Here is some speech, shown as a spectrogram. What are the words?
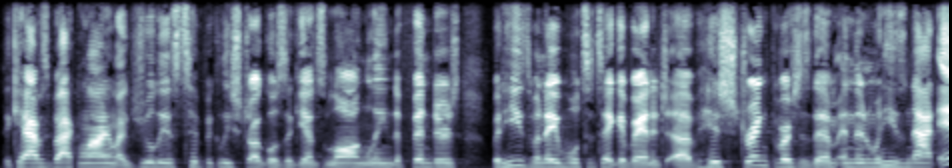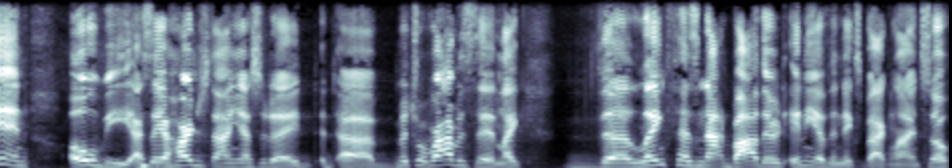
the Cavs back line, like Julius typically struggles against long, lean defenders, but he's been able to take advantage of his strength versus them. And then when he's not in, Obi, Isaiah Hartenstein yesterday, uh, Mitchell Robinson, like the length has not bothered any of the Knicks back line. So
